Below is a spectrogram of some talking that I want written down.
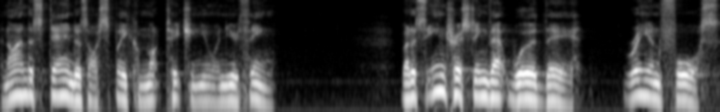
And I understand as I speak, I'm not teaching you a new thing. But it's interesting that word there reinforce.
